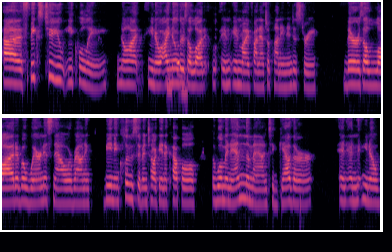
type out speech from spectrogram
uh, speaks to you equally. Not, you know, I know there's a lot in, in my financial planning industry. there's a lot of awareness now around being inclusive and talking a couple, the woman and the man together, and and you know,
